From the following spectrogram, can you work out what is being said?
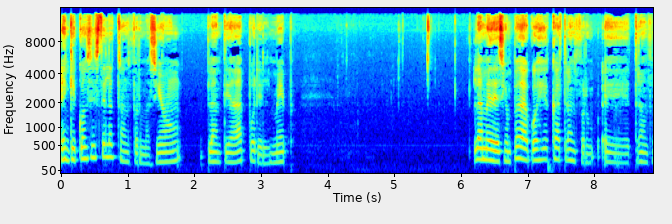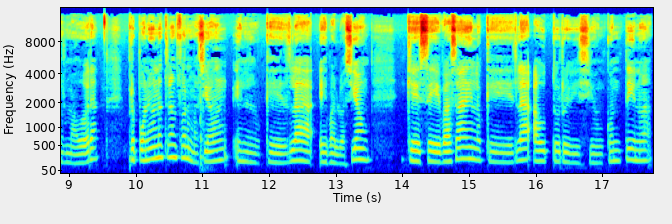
¿En qué consiste la transformación planteada por el MEP? La mediación pedagógica eh, transformadora propone una transformación en lo que es la evaluación, que se basa en lo que es la autorrevisión continua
